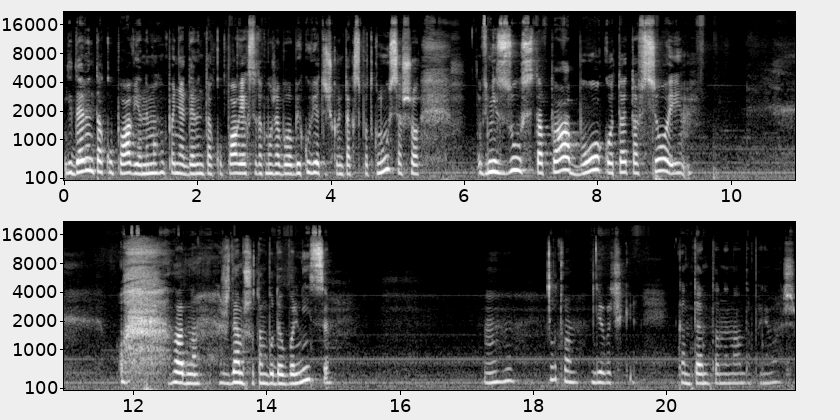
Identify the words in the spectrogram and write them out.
І де він так упав, я не можу поняти, де він так упав. Як це так можна було б яку веточку він так споткнувся, що внизу стопа, бок, от это все. І... Ой, ладно, ждемо, що там буде в больниці. Угу. Вот вам, девочки, контента не надо, понимаешь?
